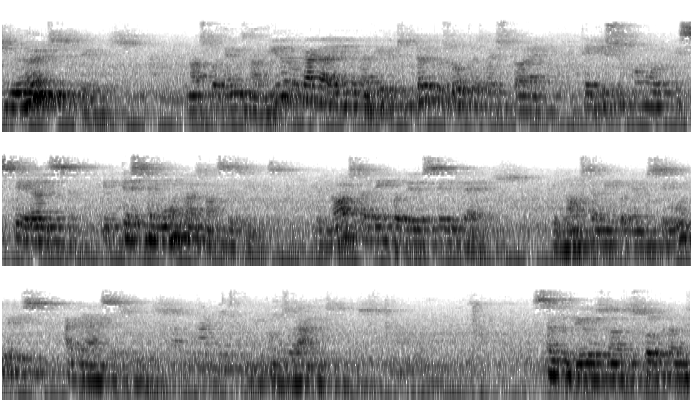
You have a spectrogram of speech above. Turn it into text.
diante de Deus, nós podemos, na vida do Gadareno, na vida de tantos outros na história, ter isso como esperança e testemunho nas nossas vidas. Que nós também podemos ser libertos, e nós também podemos ser úteis à graça de Deus. Vamos orar, Santo Deus, nós nos colocamos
